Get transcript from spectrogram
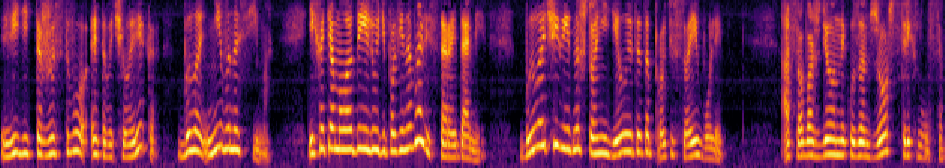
Видеть торжество этого человека было невыносимо, и хотя молодые люди повиновались старой даме, было очевидно, что они делают это против своей воли. Освобожденный кузен Джордж встряхнулся.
